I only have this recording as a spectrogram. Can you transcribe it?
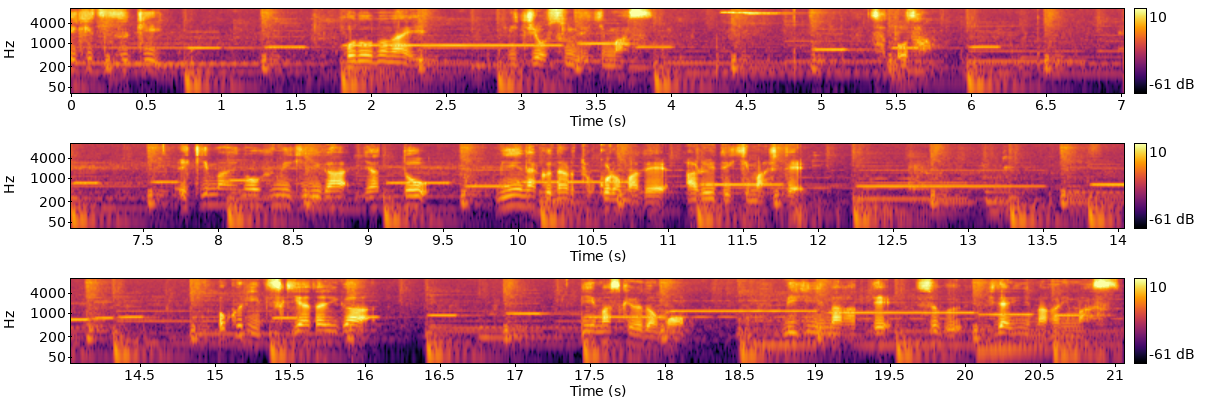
引き続き歩道のない道を進んでいきます。佐藤さん。駅前の踏切がやっと見えなくなるところまで歩いてきまして奥に突き当たりが見えますけれども右に曲がってすぐ左に曲がります。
